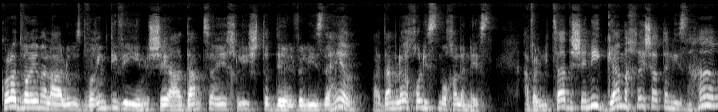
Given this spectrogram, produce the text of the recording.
כל הדברים הללו זה דברים טבעיים שהאדם צריך להשתדל ולהיזהר. האדם לא יכול לסמוך על הנס. אבל מצד שני, גם אחרי שאתה נזהר,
